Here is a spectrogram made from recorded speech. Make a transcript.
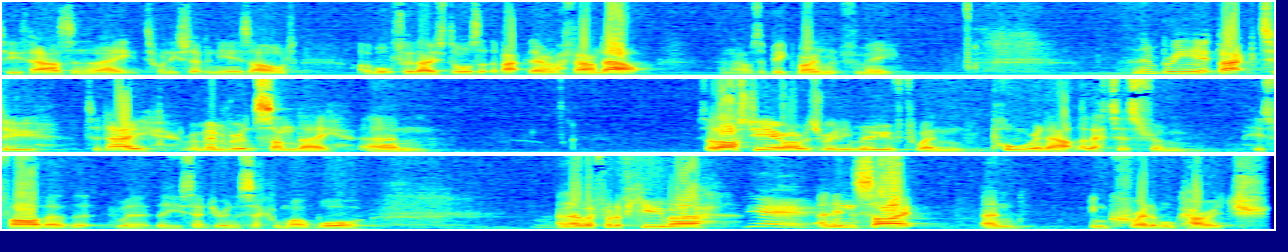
2008, 27 years old, I walked through those doors at the back there and I found out. And that was a big moment for me. And then bringing it back to today, Remembrance Sunday. Um, so last year I was really moved when Paul read out the letters from his father that, were, that he sent during the Second World War. And they were full of humour yeah. and insight and incredible courage.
